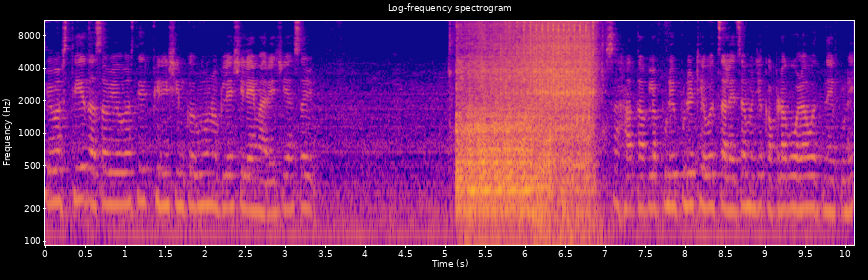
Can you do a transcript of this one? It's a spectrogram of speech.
व्यवस्थित असं व्यवस्थित फिनिशिंग करून आपल्या शिलाई मारायची असं. असं हात आपला पुढे पुढे ठेवत चालायचा म्हणजे कपडा गोळा होत नाही पुढे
